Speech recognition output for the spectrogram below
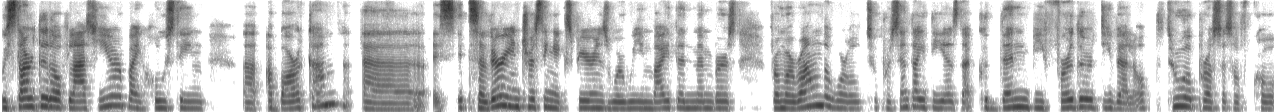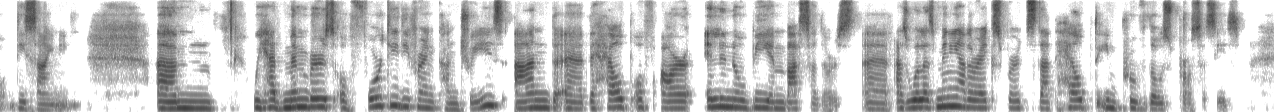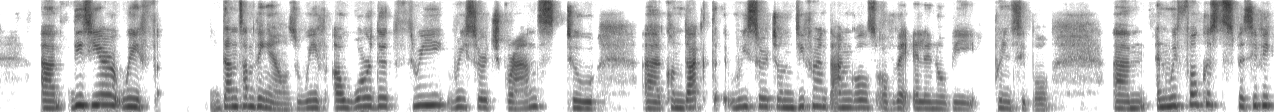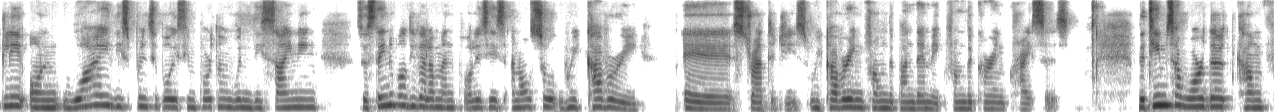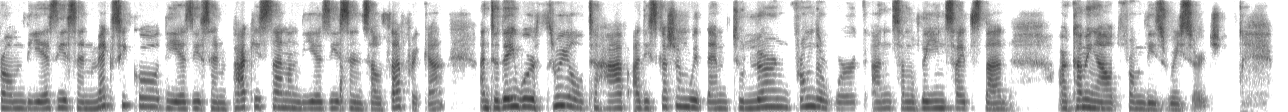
We started off last year by hosting uh, a bar camp. Uh, it's, it's, a very interesting experience where we invited members from around the world to present ideas that could then be further developed through a process of co-designing. Um, we had members of 40 different countries and uh, the help of our LNOB ambassadors, uh, as well as many other experts that helped improve those processes. Um, this year, we've done something else. We've awarded three research grants to uh, conduct research on different angles of the LNOB principle. Um, and we focused specifically on why this principle is important when designing sustainable development policies and also recovery uh, strategies, recovering from the pandemic, from the current crisis. The teams awarded come from the SDSN Mexico, the SDSN Pakistan, and the SDSN South Africa. And today we're thrilled to have a discussion with them to learn from their work and some of the insights that are coming out from this research.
